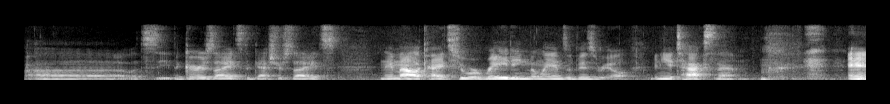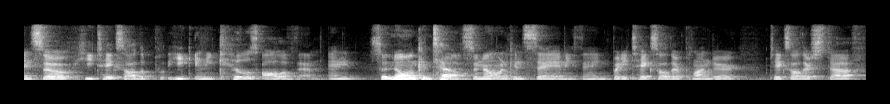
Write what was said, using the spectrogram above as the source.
uh, let's see, the Gerzites, the Geshersites, and the Amalekites who were raiding the lands of Israel, and he attacks them. and so he takes all the he and he kills all of them, and So no one can tell. so no one can say anything, but he takes all their plunder, takes all their stuff,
